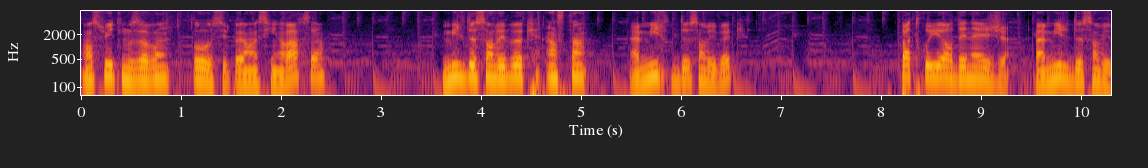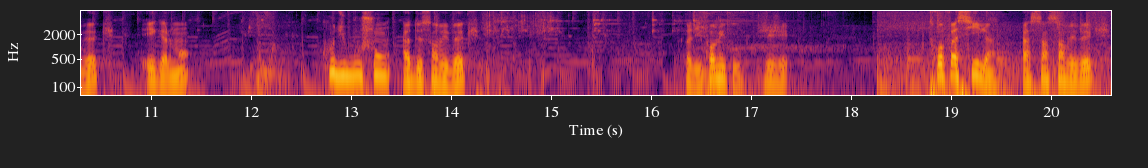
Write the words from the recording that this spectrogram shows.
Ensuite, nous avons... Oh, c'est pas un skin rare ça 1200 V-Bucks instinct à 1200 V-Bucks. Patrouilleur des neiges à 1200 V-Bucks également. Coup du bouchon à 200 V-Bucks. Pas du premier coup, GG. Trop facile à 500 V-Bucks.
